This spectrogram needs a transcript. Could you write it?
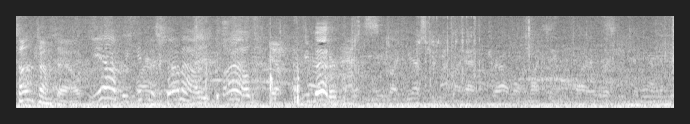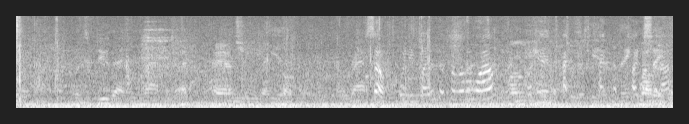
Sun comes out. Yeah, if we get the sun out of these clouds, you better. So, when you play with it for a little while, go ahead and tighten, tighten, tighten it up.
